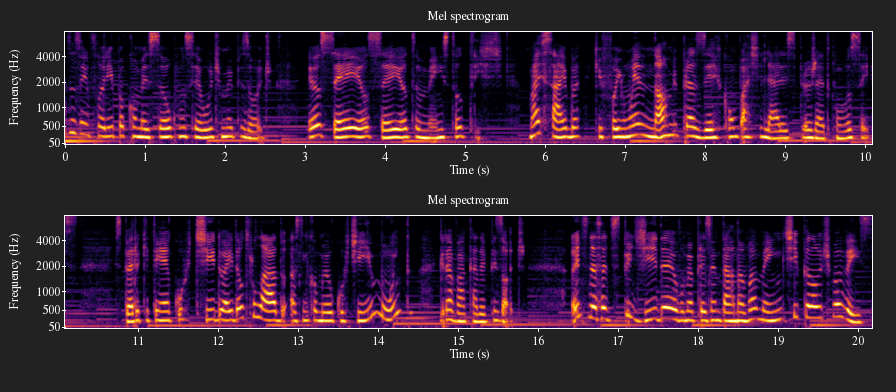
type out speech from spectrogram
Ilhados em Floripa começou com seu último episódio. Eu sei, eu sei, eu também estou triste. Mas saiba que foi um enorme prazer compartilhar esse projeto com vocês. Espero que tenha curtido aí do outro lado, assim como eu curti e muito gravar cada episódio. Antes dessa despedida, eu vou me apresentar novamente pela última vez.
